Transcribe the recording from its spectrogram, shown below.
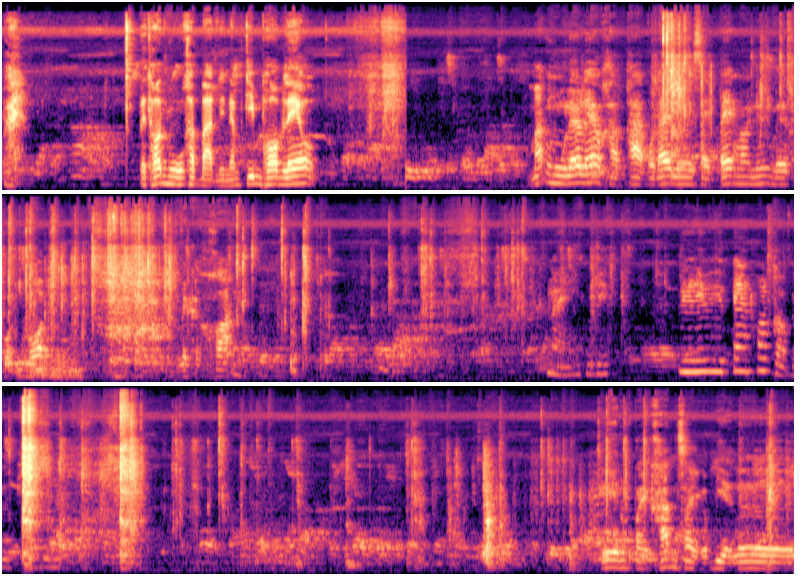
ไปไป ทอดหมูครับบาดนี่น้ำจิ้มพร้อมแล้วมักหมูแล้วแล้วครับขาก็ได้เลยใส่แป้งน้อยนึงเลยกดทอดแล้วก็คว้านไหนดูดิมีมีแป้งทอดกรอบแบบผิดอยู่นะเทลงไปขั้นใส่กับเบียร์เลย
